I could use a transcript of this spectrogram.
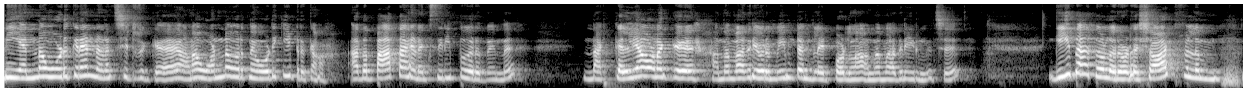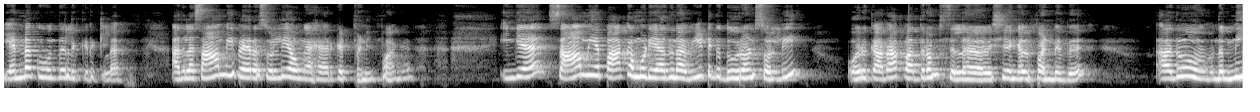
நீ என்ன ஒடுக்குறேன்னு நினச்சிட்டு இருக்க ஆனால் ஒன்றை ஒருத்தன் ஒடுக்கிட்டு இருக்கான் அதை பார்த்தா எனக்கு சிரிப்பு வருதுன்னு. நக்கல்யா உனக்கு? அந்த மாதிரி ஒரு மீம் டெம்ப்ளேட் போடலாம் அந்த மாதிரி இருந்துச்சு. கீதா தோழரோட ஷார்ட் ஃபிலிம் என்ன கூந்தலுக்கு இருக்குல்ல? அதில் சாமி பேரை சொல்லி அவங்க ஹேர் கட் பண்ணிப்பாங்க. இங்கே சாமியை பார்க்க முடியாது நான் வீட்டுக்கு தூரம்னு சொல்லி ஒரு கதாபாத்திரம் சில விஷயங்கள் பண்ணுது. அதுவும் இந்த மீ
